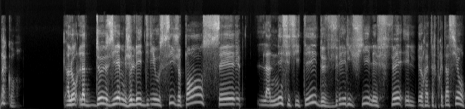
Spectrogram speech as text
D'accord. Alors, la deuxième, je l'ai dit aussi, je pense, c'est la nécessité de vérifier les faits et leur interprétation.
